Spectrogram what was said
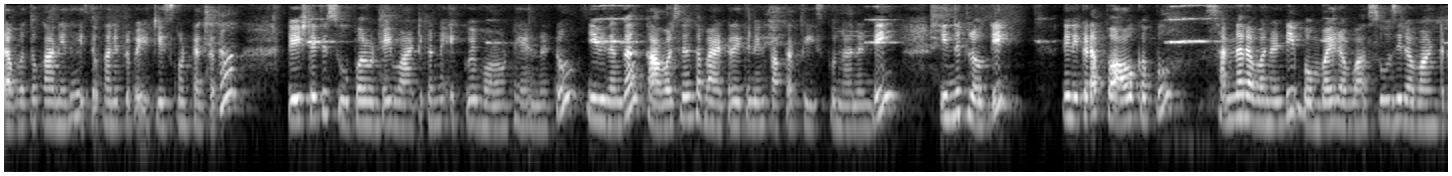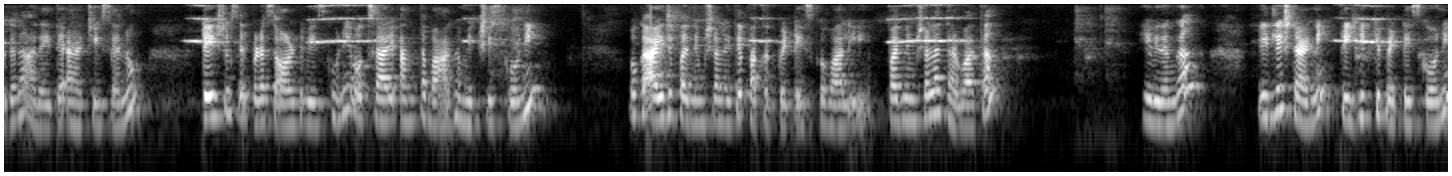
రవ్వతో కానీ రైస్తో కానీ ప్రిపేర్ చేసుకుంటాం కదా. టేస్ట్ అయితే సూపర్ ఉంటాయి. వాటికన్నా ఎక్కువే బాగుంటాయి అన్నట్టు. ఈ విధంగా కావాల్సినంత బ్యాటర్ అయితే నేను పక్కకు తీసుకున్నానండి. ఇందులోకి నేను ఇక్కడ పావు కప్పు సన్న రవ్వనండి. బొంబాయి రవ్వ సూజీ రవ్వ అంటారు కదా అదైతే యాడ్ చేశాను. టేస్ట్కి సరిపడా సాల్ట్ వేసుకొని ఒకసారి అంత బాగా మిక్స్ చేసుకొని ఒక ఐదు పది నిమిషాలు అయితే పక్కకు పెట్టేసుకోవాలి. పది నిమిషాల తర్వాత ఈ విధంగా ఇడ్లీ స్టాండ్ని ప్రీహీట్కి పెట్టేసుకొని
